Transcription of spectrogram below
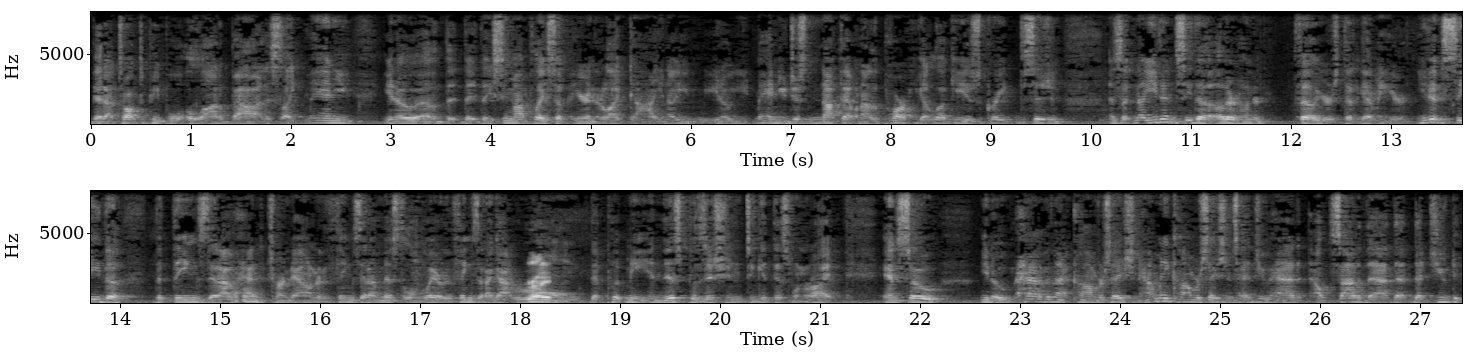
that I talk to people a lot about. And it's like, man, you you know, uh, they, they, see my place up here and they're like, God, you know, you, you know, you, man, you just knocked that one out of the park. You got lucky. It's a great decision. And it's like, no, you didn't see the other hundred failures that got me here. You didn't see the the things that I've had to turn down, or the things that I missed along the way, or the things that I got wrong right. that put me in this position to get this one right. And so, you know, having that conversation. How many conversations had you had outside of that? That that you?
